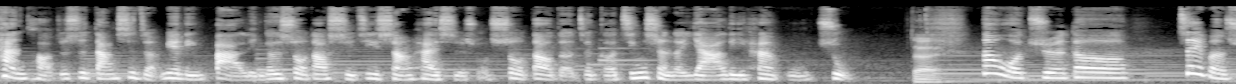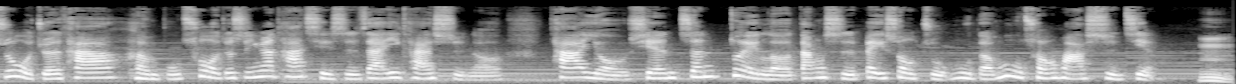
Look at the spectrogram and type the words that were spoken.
探讨，就是当事者面临霸凌跟受到实际伤害时所受到的这个精神的压力和无助。对，那我觉得这本书，我觉得它很不错，就是因为它其实在一开始呢，它有先针对了当时备受瞩目的木村花事件。嗯。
